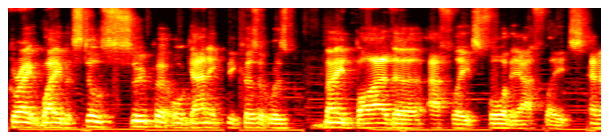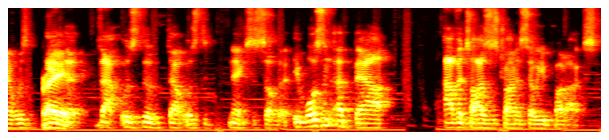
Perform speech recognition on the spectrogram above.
great way, but still super organic because it was made by the athletes for the athletes, and it was right. that, that was the that was the nexus of it. It wasn't about advertisers trying to sell you products.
